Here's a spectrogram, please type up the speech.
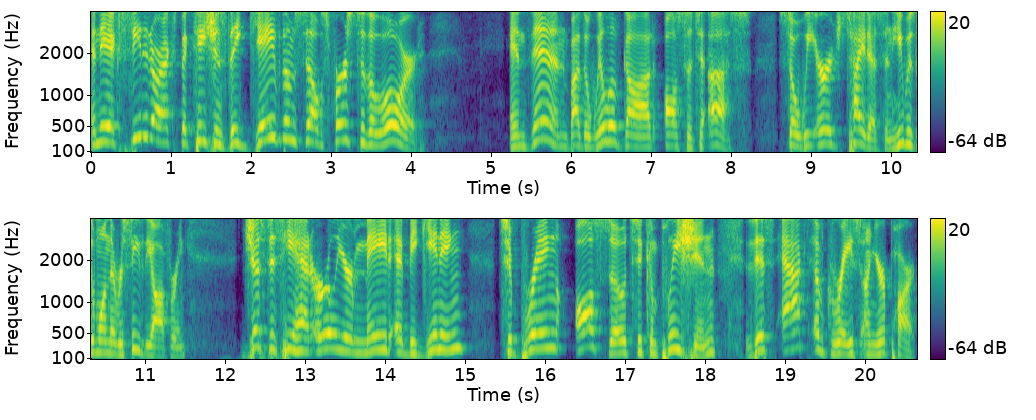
And they exceeded our expectations. They gave themselves first to the Lord, and then by the will of God also to us. So we urged Titus, and he was the one that received the offering, just as he had earlier made a beginning to bring also to completion this act of grace on your part.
